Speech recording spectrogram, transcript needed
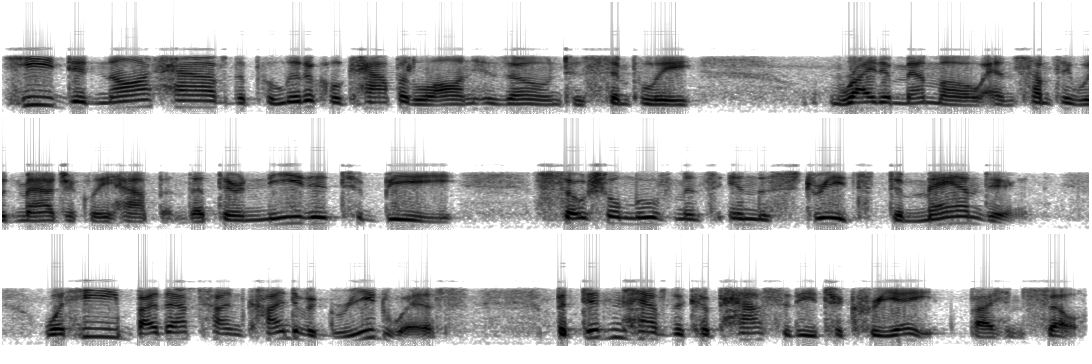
he did not have the political capital on his own to simply write a memo and something would magically happen, that there needed to be social movements in the streets demanding what he, by that time, kind of agreed with, but didn't have the capacity to create by himself.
